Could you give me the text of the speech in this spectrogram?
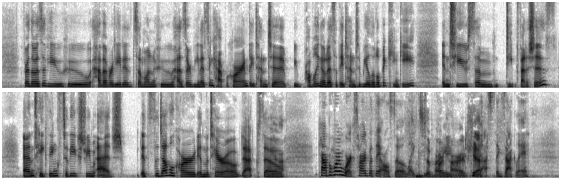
for those of you who have ever dated someone who has their Venus in Capricorn, they tend to, you probably notice that they tend to be a little bit kinky into some deep fetishes and take things to the extreme edge. It's the devil card in the tarot deck. So, Yeah. Capricorn works hard, but they also like to, To party, party hard. hard, yeah. Yes, exactly.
